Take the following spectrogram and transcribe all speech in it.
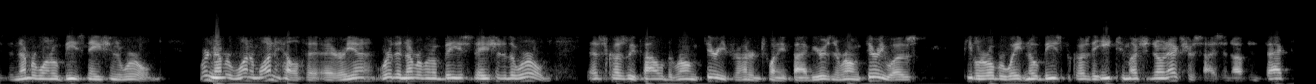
is the number one obese nation in the world. We're number one in one health area. We're the number one obese nation in the world. That's because we followed the wrong theory for 125 years. And the wrong theory was people are overweight and obese because they eat too much and don't exercise enough. In fact,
